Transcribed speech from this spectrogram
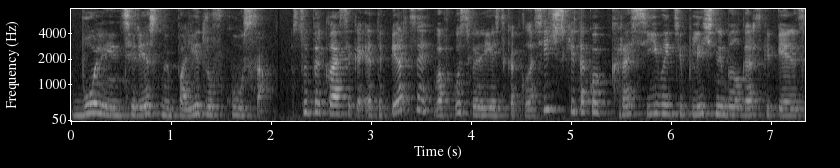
более интересную палитру вкуса. Супер классика это перцы. Во вкусвеле есть как классический такой красивый тепличный болгарский перец,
